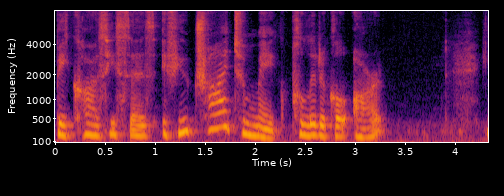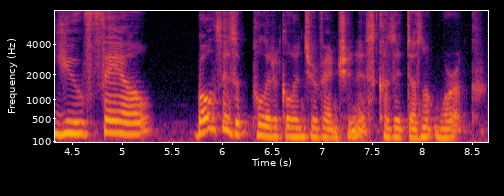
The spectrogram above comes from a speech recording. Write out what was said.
because he says if you try to make political art, you fail both as a political interventionist because it doesn't work,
